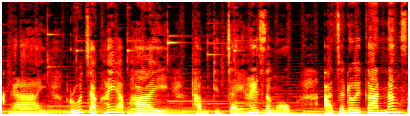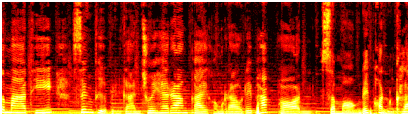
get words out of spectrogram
ธง่าย รู้จักให้อภัยทำจิตใจให้สงบ อาจจะโดยการนั่งสมาธิ ซึ่งถือเป็นการช่วยให้ร่างกายของเราได้พักผ่อน สมองได้ผ่อนคล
